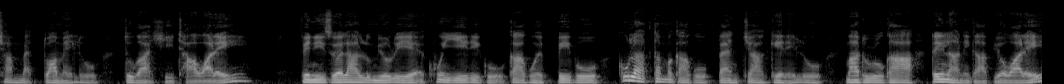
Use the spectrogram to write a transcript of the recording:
ချမှတ်သွားမယ်လို့သူကရေးထားပါတယ်။ ဗင်နီဇွဲလားလူမျိုးတွေရဲ့အခွင့်အရေးတွေကိုအကာအကွယ်ပေးဖို့ကုလသမဂ္ဂကိုပန်ကြားခဲ့တယ်လို့မာဒူရိုကတိန်လာနေကပြောပါတယ်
